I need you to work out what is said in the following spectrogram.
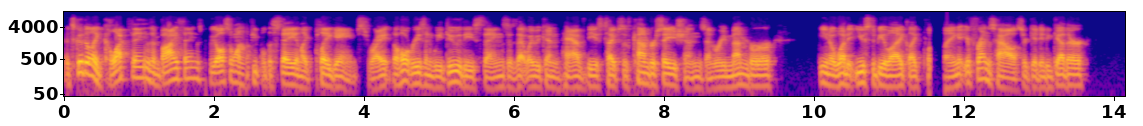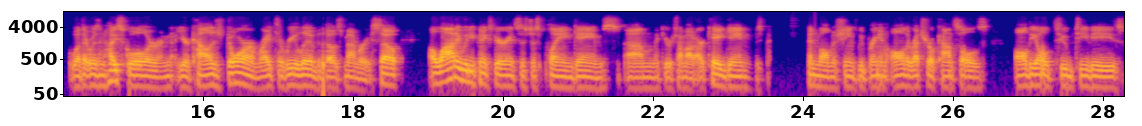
it's good to like collect things and buy things. But we also want people to stay and like play games, right? The whole reason we do these things is that way we can have these types of conversations and remember, you know, what it used to be like, like playing at your friend's house or getting together whether it was in high school or in your college dorm, right, to relive those memories. So a lot of what you can experience is just playing games. Um, like you were talking about arcade games, pinball machines. We bring in all the retro consoles, all the old tube TVs.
